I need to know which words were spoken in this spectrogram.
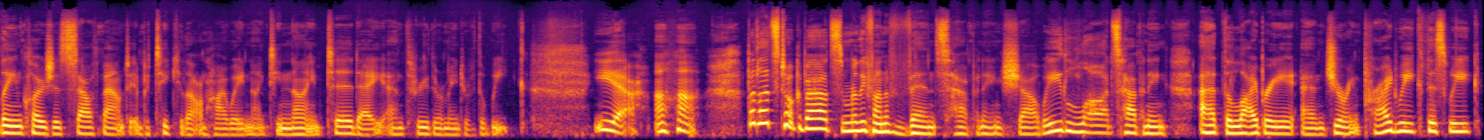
lane closures southbound, in particular on Highway 99 today and through the remainder of the week. Yeah, uh huh. But let's talk about some really fun events happening, shall we? Lots happening at the library and during Pride Week this week.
